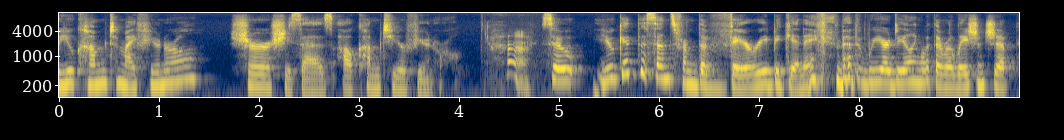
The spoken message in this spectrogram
you come to my funeral? Sure, she says. I'll come to your funeral. Huh. So you get the sense from the very beginning that we are dealing with a relationship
